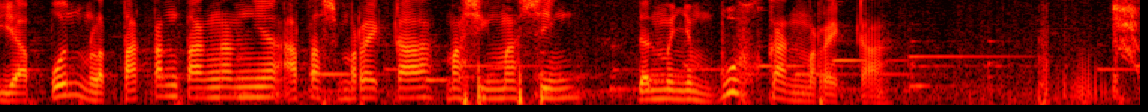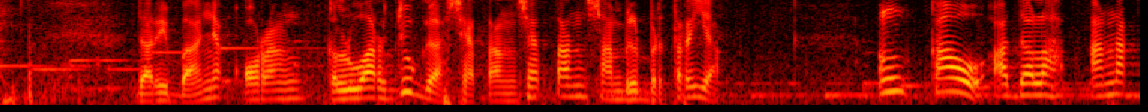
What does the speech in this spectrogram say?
Ia pun meletakkan tangannya atas mereka masing-masing dan menyembuhkan mereka. Dari banyak orang keluar juga setan-setan sambil berteriak, "Engkau adalah Anak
